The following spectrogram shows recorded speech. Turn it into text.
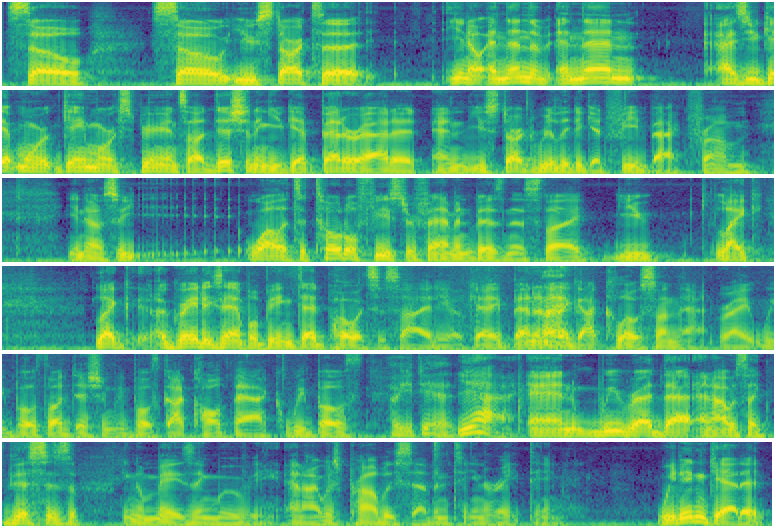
So, so you start to, you know, and then the, and then as you get more, gain more experience auditioning, you get better at it, and you start really to get feedback from, you know, so while it's a total feast or famine business, like you, like, like a great example being Dead Poet Society, okay? Ben and right. I got close on that, right? We both auditioned, we both got called back, we both... Oh, you did? Yeah, and we read that, and I was like, this is an amazing movie, and I was probably 17 or 18. We didn't get it,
